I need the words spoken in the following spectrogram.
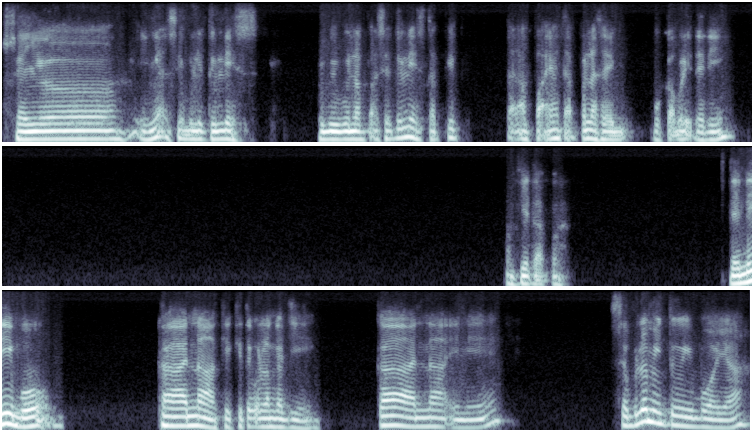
Saya ingat saya boleh tulis. Ibu-ibu nampak saya tulis tapi tak nampak ya. Tak apalah saya buka balik tadi. Okey tak apa. Jadi ibu, kana okay, kita ulang kaji. Kana ini sebelum itu ibu ayah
